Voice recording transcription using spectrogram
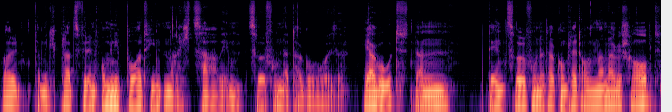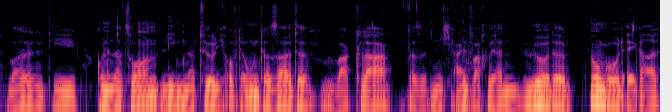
weil damit ich Platz für den Omniport hinten rechts habe im 1200er Gehäuse. Ja gut, dann den 1200er komplett auseinandergeschraubt, weil die Kondensatoren liegen natürlich auf der Unterseite. War klar, dass es nicht einfach werden würde. Nun gut, egal.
